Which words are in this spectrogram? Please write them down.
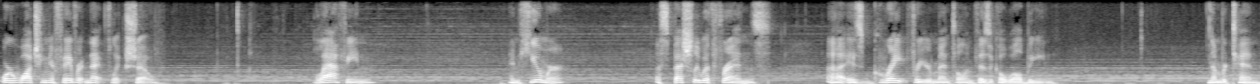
or watching your favorite Netflix show. Laughing and humor, especially with friends, uh, is great for your mental and physical well being. Number 10,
